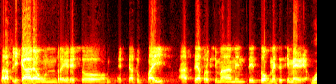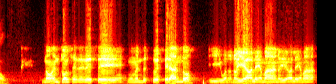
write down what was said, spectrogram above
para aplicar a un regreso este, a tu país hace aproximadamente dos meses y medio. Wow. ¿no? Entonces desde ese momento estuve esperando y bueno, no llegaba la llamada, no llegaba la llamada,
